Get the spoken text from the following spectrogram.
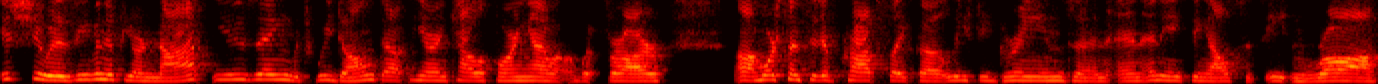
issue is even if you're not using, which we don't out here in California uh, for our uh, more sensitive crops like uh, leafy greens and, and anything else that's eaten raw,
